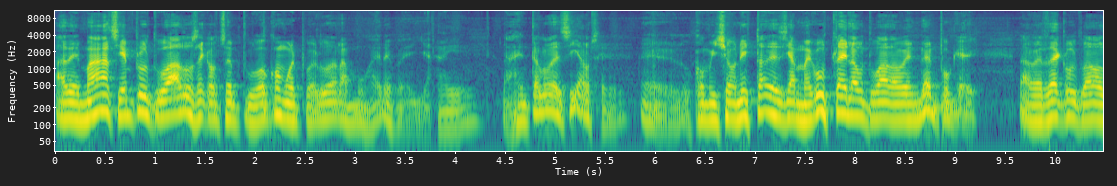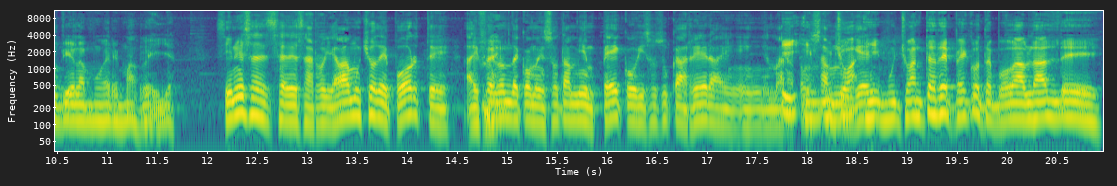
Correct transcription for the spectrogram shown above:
Además, siempre Utuado se conceptuó como el pueblo de las mujeres bellas. Ahí. La gente lo decía, eh, los comisionistas decían, me gusta ir a Utuado a vender porque la verdad es que Utuado tiene las mujeres más bellas. Y se, se desarrollaba mucho deporte. Ahí fue donde comenzó también Peco, hizo su carrera en, en el Maratón y San mucho, Miguel. y mucho antes de Peco te puedo hablar de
